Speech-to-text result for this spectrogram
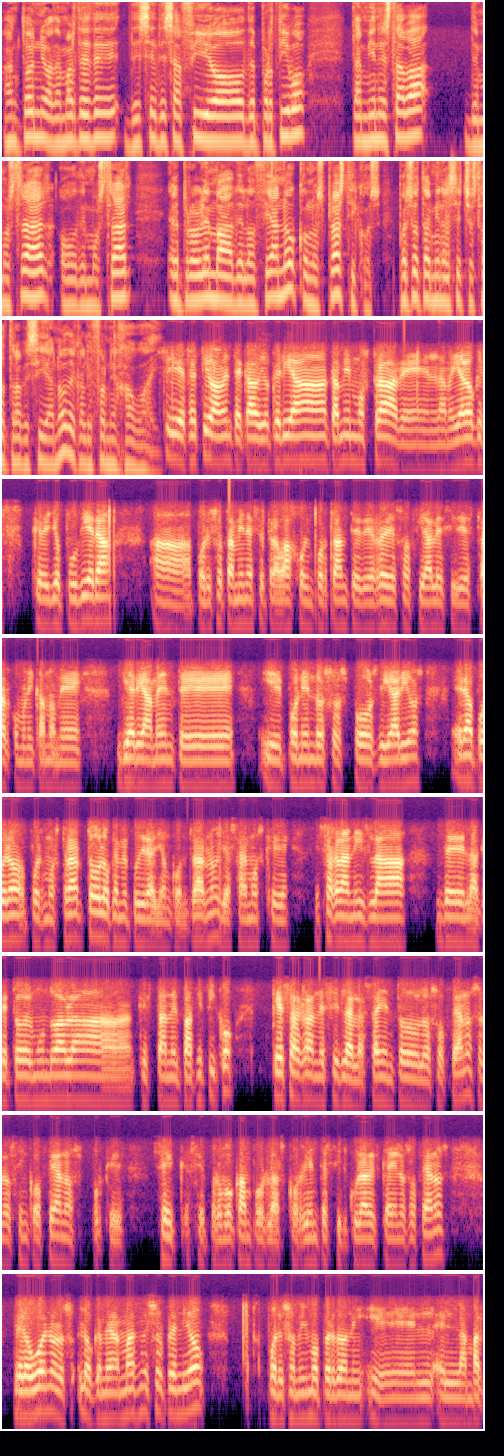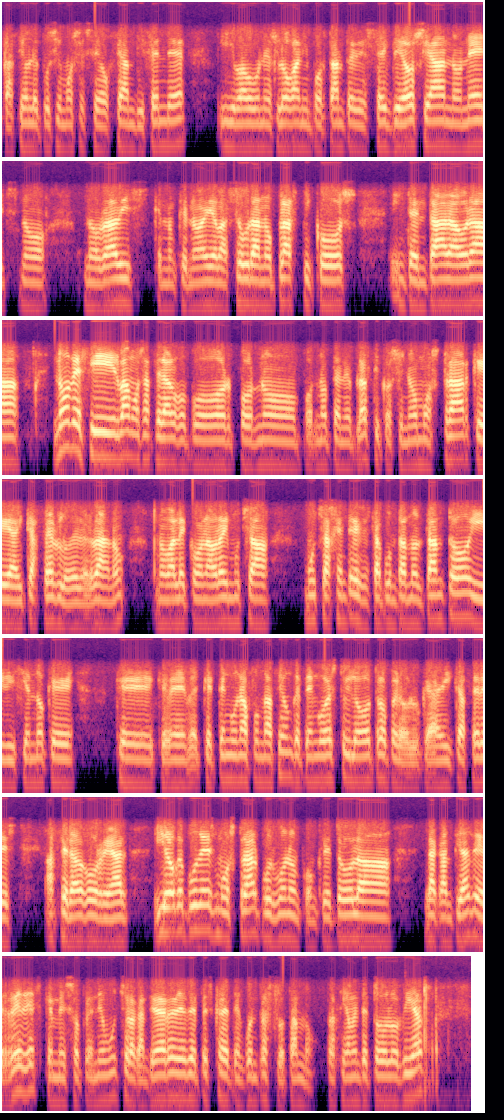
Antonio, además de, ese desafío deportivo, también estaba demostrar o demostrar el problema del océano con los plásticos. Por eso también has hecho esta travesía, ¿no? De California a Hawái. Sí, efectivamente, claro. Yo quería también mostrar en la medida de lo que, que yo pudiera Uh, por eso también ese trabajo importante de redes sociales y de estar comunicándome diariamente y poniendo esos posts diarios era bueno pues mostrar todo lo que me pudiera yo encontrar no ya sabemos que esa gran isla de la que todo el mundo habla que está en el Pacífico, que esas grandes islas las hay en todos los océanos, en los cinco océanos, porque se, se provocan por las corrientes circulares que hay en los océanos. Pero bueno, lo que más me sorprendió, por eso mismo, perdón, en la embarcación le pusimos ese Ocean Defender y llevaba un eslogan importante de Save the Ocean, no nets, no, no radis, que no, que no haya basura, no plásticos, intentar ahora no decir vamos a hacer algo por por no por no tener plástico sino mostrar que hay que hacerlo de verdad no no vale con ahora hay mucha mucha gente que se está apuntando al tanto y diciendo que que, que, que tengo una fundación, que tengo esto y lo otro, pero lo que hay que hacer es hacer algo real. Y yo lo que pude es mostrar, pues bueno, en concreto la, la cantidad de redes, que me sorprendió mucho, la cantidad de redes de pesca que te encuentras flotando. Prácticamente todos los días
